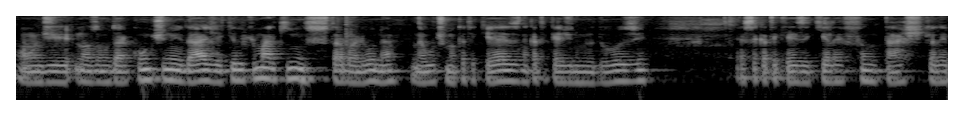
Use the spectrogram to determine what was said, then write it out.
onde nós vamos dar continuidade àquilo que o Marquinhos trabalhou né, na última catequese, na catequese número 12. Essa catequese aqui ela é fantástica, ela é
